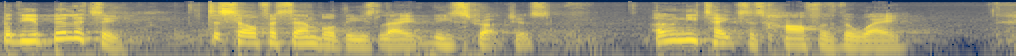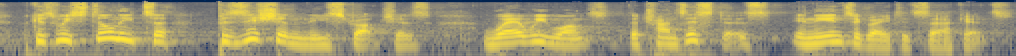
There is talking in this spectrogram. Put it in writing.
But the ability to self assemble these, these structures only takes us half of the way. Because we still need to position these structures where we want the transistors in the integrated circuits.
